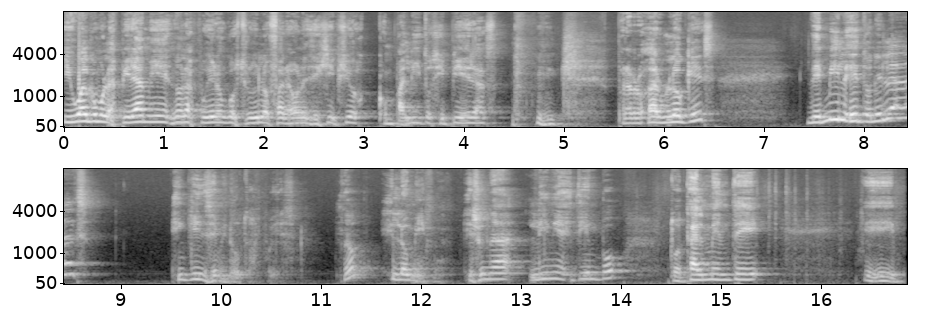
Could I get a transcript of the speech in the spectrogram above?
Igual como las pirámides no las pudieron construir los faraones egipcios con palitos y piedras para arrojar bloques de miles de toneladas en 15 minutos, pues. ¿No? Es lo mismo. Es una línea de tiempo totalmente eh,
